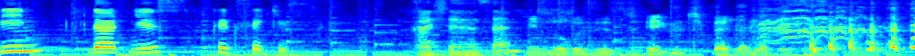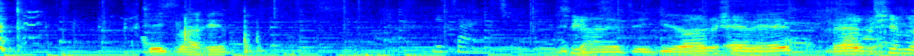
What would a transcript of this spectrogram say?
1448. Kaç dedin sen? 1900 e 3 ben de Çek bakayım. Bir tane çekiyorum. Bir tane çekiyor. şey evet. Daha bir şey mi bir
